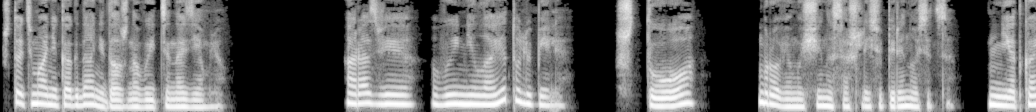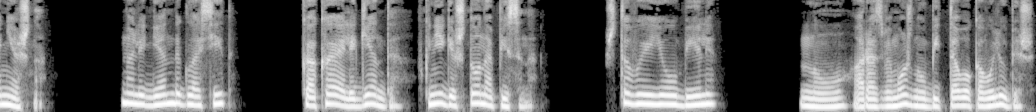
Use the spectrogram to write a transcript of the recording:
что тьма никогда не должна выйти на землю. А разве вы не Лаэту любили? Что? Брови мужчины сошлись у переносицы. Нет, конечно. Но легенда гласит... Какая легенда? В книге что написано? Что вы ее убили. Ну, а разве можно убить того, кого любишь?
